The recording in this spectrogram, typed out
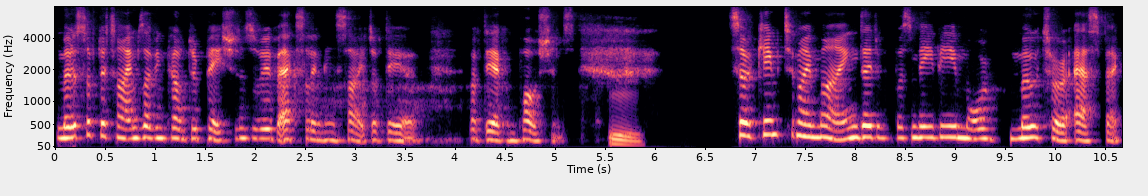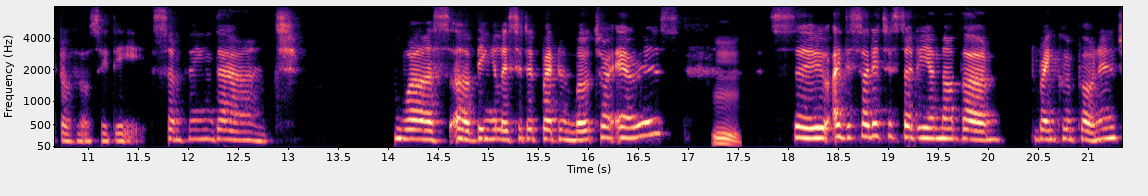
most of the times I've encountered patients with excellent insight of their of their compulsions. Hmm. So it came to my mind that it was maybe a more motor aspect of OCD, something that was uh, being elicited by the motor areas. Hmm. So I decided to study another brain component,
